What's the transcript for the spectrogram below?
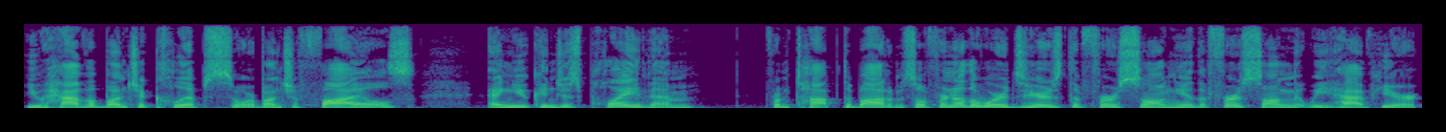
you have a bunch of clips or a bunch of files and you can just play them from top to bottom. So, for in other words, here's the first song here. The first song that we have here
